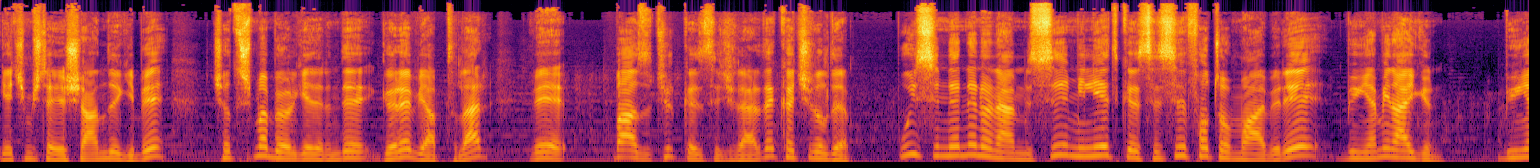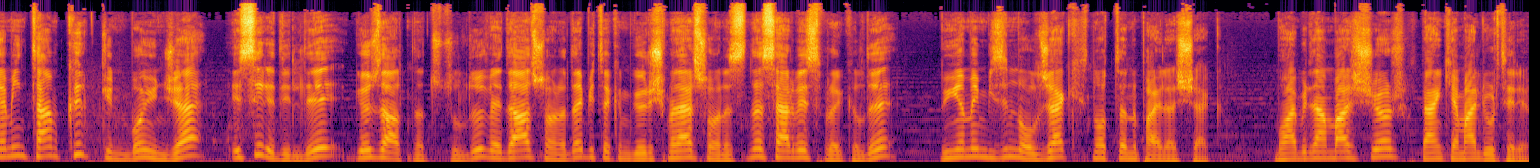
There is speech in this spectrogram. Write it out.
geçmişte yaşandığı gibi çatışma bölgelerinde görev yaptılar ve bazı Türk gazeteciler de kaçırıldı. Bu isimlerin en önemlisi Milliyet Gazetesi foto muhabiri Bünyamin Aygün. Bünyamin tam 40 gün boyunca esir edildi, gözaltına tutuldu ve daha sonra da bir takım görüşmeler sonrasında serbest bırakıldı. Bünyamin bizimle olacak, notlarını paylaşacak. Muhabirden başlıyor, ben Kemal Yurteri.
